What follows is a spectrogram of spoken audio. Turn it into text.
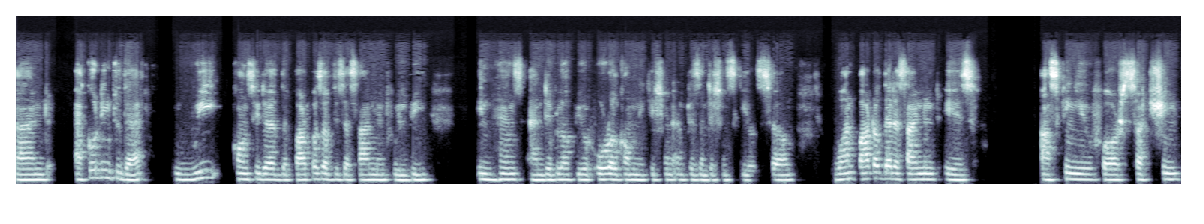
And according to that, we consider the purpose of this assignment will be enhance and develop your oral communication and presentation skills. So one part of that assignment is asking you for searching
